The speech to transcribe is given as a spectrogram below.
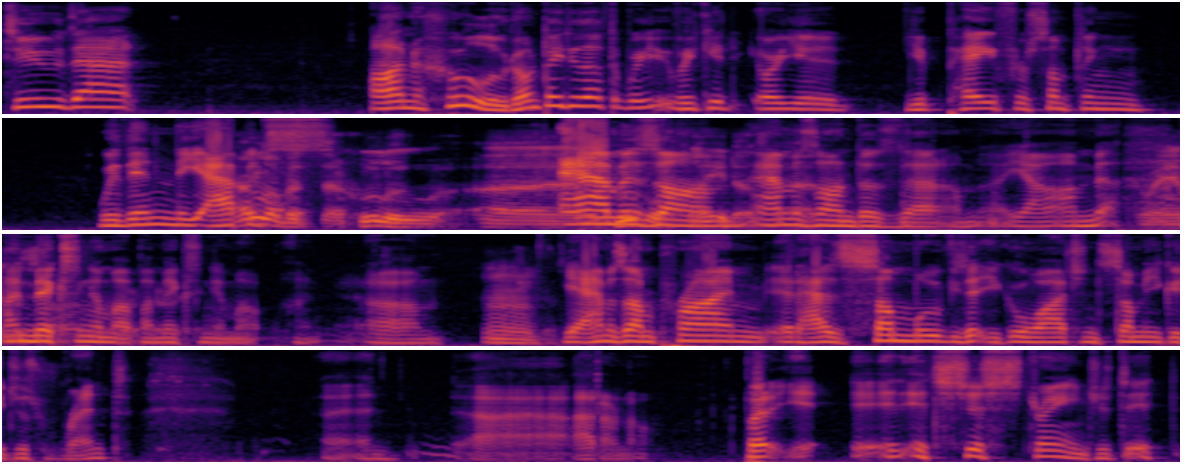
do that on Hulu? Don't they do that where you, we could or you you pay for something within the app? I don't know about the Hulu. Uh, Google Play Amazon. that. Amazon does that. I'm, yeah, I'm I'm mixing them up. I'm mixing them up. Um, Yeah, Amazon Prime. It has some movies that you can watch and some you could just rent. And uh, I don't know, but it, it, it's just strange. It, it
